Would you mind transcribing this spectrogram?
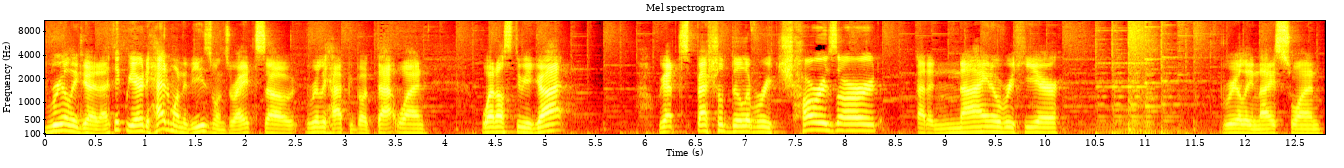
Really good. I think we already had one of these ones, right? So really happy about that one. What else do we got? We got special delivery Charizard at a 9 over here. Really nice one.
